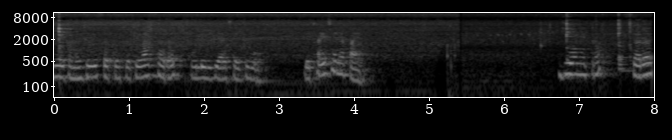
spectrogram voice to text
જો તમે જોઈ શકો છો કેવા સરસ ફૂલી ગયા છે, જુઓ. દેખાય છે ને પાઇપ જુઓ મિત્રો, સરસ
